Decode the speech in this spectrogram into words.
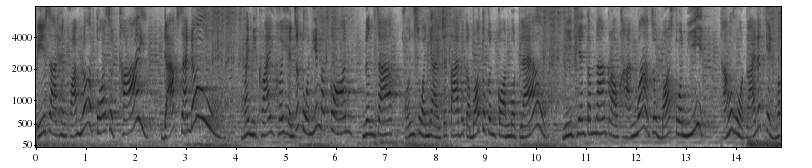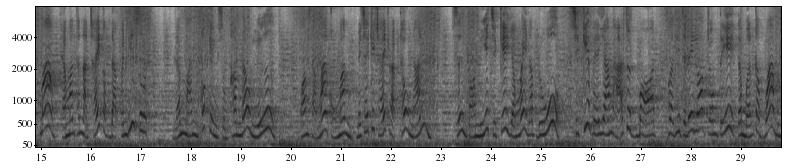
ปีศาจแห่งความโลภตัวสุดท้ายดาร์กแซนโด ไม่มีใครเคยเห็นเจ้าตัวนี้มาก่อน เนื่องจากคนส่วนใหญ่จะตายไปกับบอสตัวกันก่อนหมดแล้ว มีเพียงตำนานกล่าวขานว่าเจ้าบอสตัวนี้ ทั้งโหดร้ายและเก่งมากๆ แถมมันถนัดใช้กับดักเป็นที่สุด และมันก็เก่งสมคำเล่าลือ ความสามารถของมันไม่ใช่แค่ใช้แทรปเท่านั้น ซึ่งตอนนี้ชิกกี้ยังไม่รับรู้ ชิกกี้พยายามหาจุดบอด เพื่อที่จะได้ลอบโจมตี แต่เหมือนกับว่ามัน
